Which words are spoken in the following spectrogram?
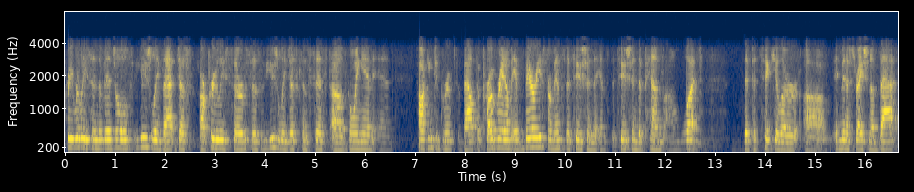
pre-release individuals. Usually that just, our pre-release services usually just consist of going in and talking to groups about the program. It varies from institution to institution, depends on what the particular, um, administration of that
